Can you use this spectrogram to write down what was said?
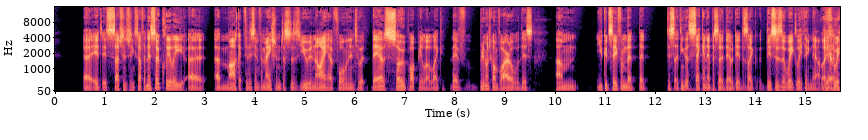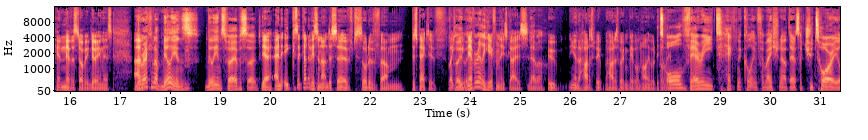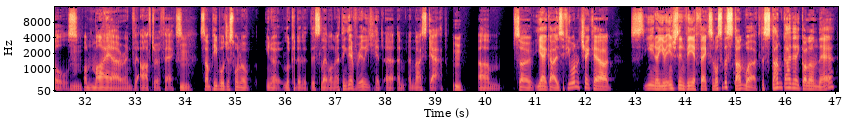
uh, it, it's such interesting stuff, and there's so clearly a, a market for this information. Just as you and I have fallen into it, they are so popular. Like they've pretty much gone viral with this. Um, you could see from that that this I think the second episode they did. It's like this is a weekly thing now. Like Yeah. we are never stopping doing this. they Um, reckon of millions, millions per episode. yeah, and because it, kind of is an underserved sort of um, perspective. Like we Completely. never really hear from these guys Never. who you know the hardest people, hardest working people in Hollywood. It's probably. all very technical information out there. It's like tutorials on Maya and After Effects. Mm. Some people just want to you know look at it at this level, and I think they've really hit a, a, a nice gap. Hmm. Um, so yeah, guys, if you want to check out, you know, you're interested in VFX and also the stunt work, the stunt guy that they got on there.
